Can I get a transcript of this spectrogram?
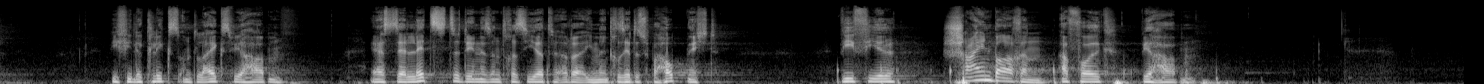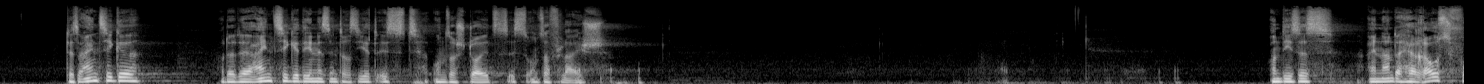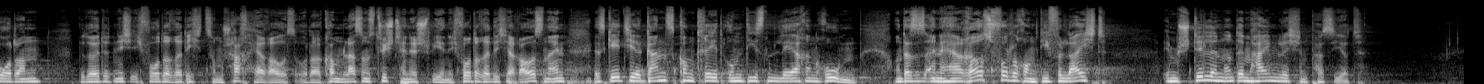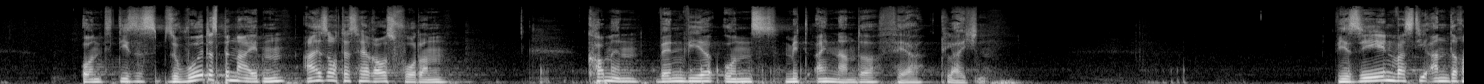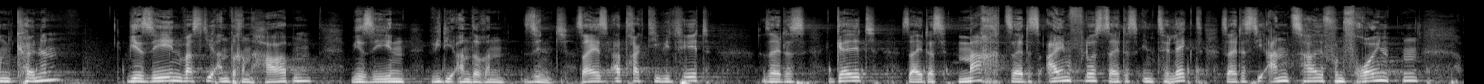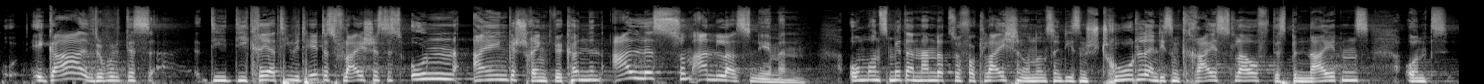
wie viele Klicks und Likes wir haben. Er ist der Letzte, den es interessiert, oder ihn interessiert es überhaupt nicht, wie viel scheinbaren Erfolg wir haben. Das Einzige, oder der Einzige, den es interessiert, ist unser Stolz, ist unser Fleisch. Und dieses einander herausfordern bedeutet nicht, ich fordere dich zum Schach heraus oder komm, lass uns Tischtennis spielen, ich fordere dich heraus. Nein, es geht hier ganz konkret um diesen leeren Ruhm. Und das ist eine Herausforderung, die vielleicht im Stillen und im Heimlichen passiert. Und dieses, sowohl das Beneiden als auch das Herausfordern kommen, wenn wir uns miteinander vergleichen. Wir sehen, was die anderen können. Wir sehen, was die anderen haben. Wir sehen, wie die anderen sind. Sei es Attraktivität, sei das Geld, sei das Macht, sei das Einfluss, sei das Intellekt, sei das die Anzahl von Freunden. Egal, das, die, die Kreativität des Fleisches ist uneingeschränkt. Wir können alles zum Anlass nehmen, um uns miteinander zu vergleichen und uns in diesen Strudel, in diesen Kreislauf des Beneidens und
